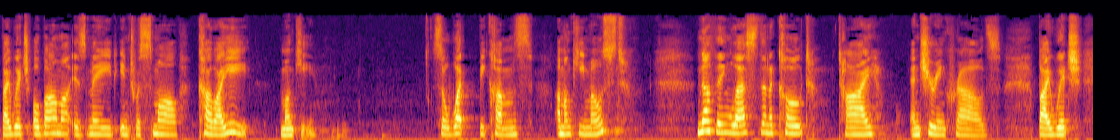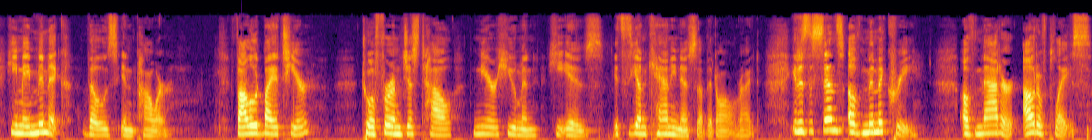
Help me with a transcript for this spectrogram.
by which Obama is made into a small kawaii monkey. So what becomes a monkey most? Nothing less than a coat, tie, and cheering crowds by which he may mimic those in power followed by a tear to affirm just how near human he is. It's the uncanniness of it all, right? It is the sense of mimicry, of matter out of place,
